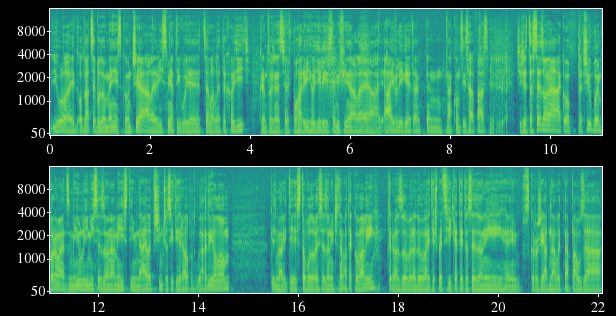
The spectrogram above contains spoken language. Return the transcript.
Julo o 20 bodov menej skončia, ale vysmiatý bude celé leto chodiť. Krem toho, že nás aj v pohári vyhodili v semifinále a aj v lige, tak ten na konci zápas. Čiže tá sezóna, ako, či ju budem porovnať s minulými sezónami, s tým najlepším, čo si ty hral pod Guardiolom, keď mali tie 100-bodové sezóny, čo tam atakovali. Treba zobrať do úvahy tie špecifika tejto sezóny, hej, skoro žiadna letná pauza,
